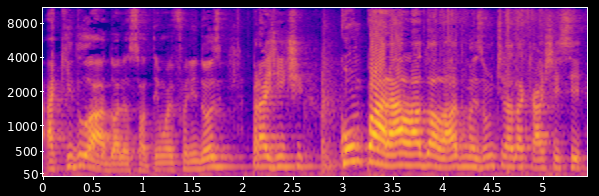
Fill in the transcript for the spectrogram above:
aqui do lado, olha só, tem um iPhone 12 pra gente comparar lado a lado, mas vamos tirar da caixa esse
